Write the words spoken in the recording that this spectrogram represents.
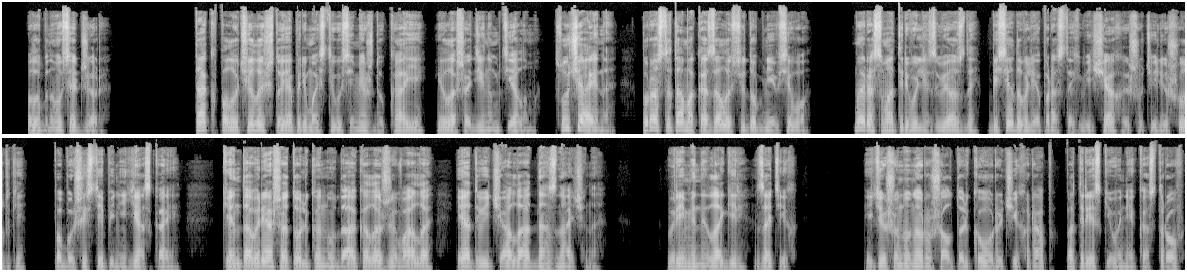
— улыбнулся Джер. Так получилось, что я примостился между Каей и лошадиным телом. Случайно. Просто там оказалось удобнее всего. Мы рассматривали звезды, беседовали о простых вещах и шутили шутки, по большей степени я с Каей. Кентавряша только нудакала, жевала и отвечала однозначно. Временный лагерь затих, и тишину нарушал только орочий храп, потрескивание костров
